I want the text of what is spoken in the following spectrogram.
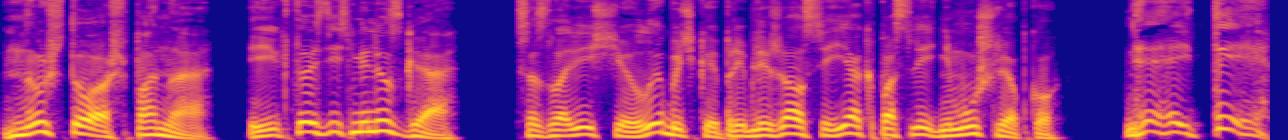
Ну что ж, пана, «И кто здесь мелюзга?» Со зловещей улыбочкой приближался я к последнему ушлепку. «Эй, ты,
